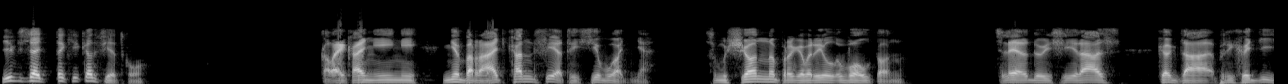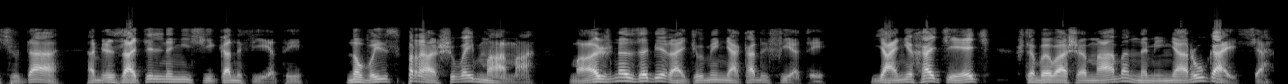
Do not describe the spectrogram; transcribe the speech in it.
и взять таки конфетку. Клыканини не брать конфеты сегодня, — смущенно проговорил Волтон. — Следующий раз, когда приходи сюда, обязательно неси конфеты. Но вы спрашивай, мама, можно забирать у меня конфеты? Я не хотеть, чтобы ваша мама на меня ругайся.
